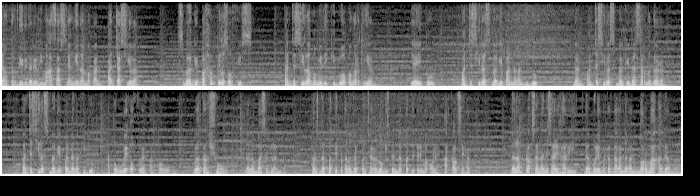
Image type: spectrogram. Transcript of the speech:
yang terdiri dari lima asas yang dinamakan Pancasila. Sebagai paham filosofis, Pancasila memiliki dua pengertian, yaitu Pancasila sebagai pandangan hidup dan Pancasila sebagai dasar negara. Pancasila sebagai pandangan hidup atau way of life atau Weltanschauung dalam bahasa Belanda harus dapat dipertanggungjawabkan secara logis dan dapat diterima oleh akal sehat. Dalam pelaksanaannya sehari-hari tidak boleh bertentangan dengan norma agama,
